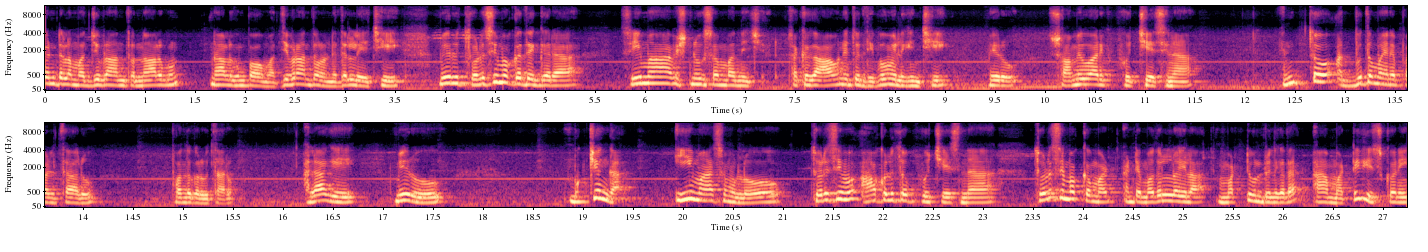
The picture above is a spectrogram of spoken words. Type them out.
గంటల మధ్య ప్రాంతం నాలుగు నాలుగు పావు మధ్య ప్రాంతంలో నిద్రలేచి మీరు తులసి మొక్క దగ్గర శ్రీ మహావిష్ణువుకు సంబంధించి చక్కగా ఆవునితో దీపం వెలిగించి మీరు స్వామివారికి పూజ చేసిన ఎంతో అద్భుతమైన ఫలితాలు పొందగలుగుతారు. అలాగే మీరు ముఖ్యంగా ఈ మాసంలో తులసి ఆకులతో పూజ చేసిన తులసి మొక్క అంటే మొదల్లో ఇలా మట్టి ఉంటుంది కదా ఆ మట్టి తీసుకొని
